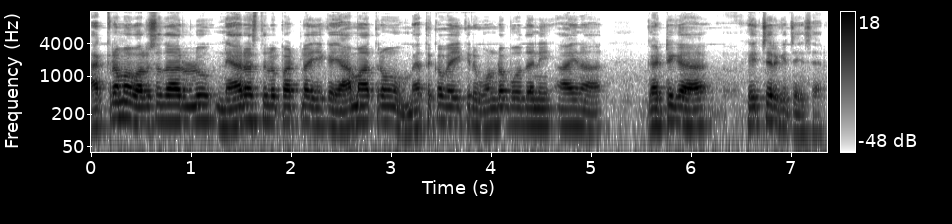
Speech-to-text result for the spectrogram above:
అక్రమ వలసదారులు నేరస్తుల పట్ల ఇక ఏమాత్రం మెతక వైఖరి ఉండబోదని ఆయన గట్టిగా హెచ్చరిక చేశారు.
